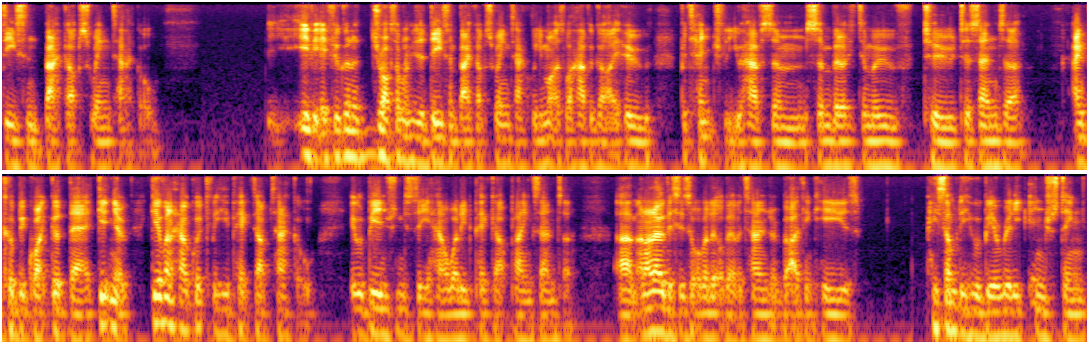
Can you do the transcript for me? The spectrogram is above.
decent backup swing tackle if, if you're going to draft someone who's a decent backup swing tackle, you might as well have a guy who potentially you have some some ability to move to to center and could be quite good there. You know, given how quickly he picked up tackle, it would be interesting to see how well he'd pick up playing center. Um, and I know this is sort of a little bit of a tangent, but I think he's he's somebody who would be a really interesting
